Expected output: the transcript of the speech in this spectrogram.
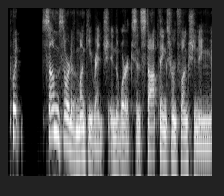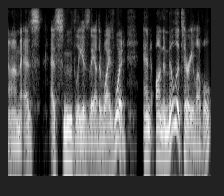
put some sort of monkey wrench in the works and stop things from functioning um, as as smoothly as they otherwise would. And on the military level,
